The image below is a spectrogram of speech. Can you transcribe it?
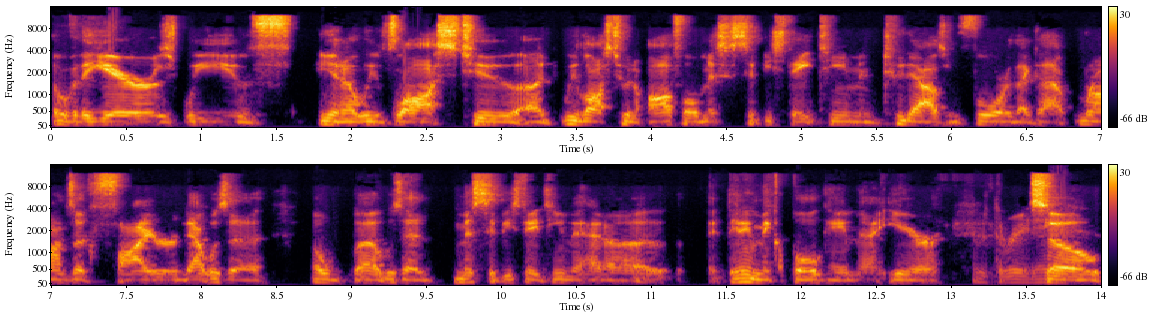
over the years. We've you know we've lost to uh, we lost to an awful Mississippi State team in 2004 that got Ron Zook fired. That was a, a uh, was a Mississippi State team that had a they didn't make a bowl game that year. So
